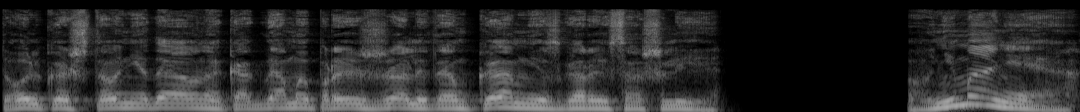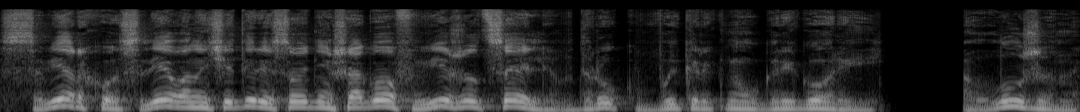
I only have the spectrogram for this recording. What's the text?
«Только что недавно, когда мы проезжали, там камни с горы сошли. «Внимание! Сверху, слева на четыре сотни шагов, вижу цель!» — вдруг выкрикнул Григорий. Лужин,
